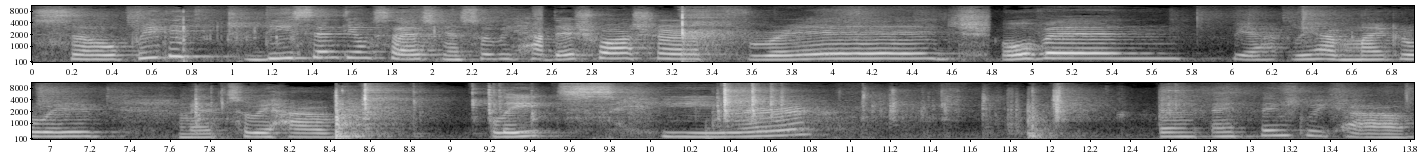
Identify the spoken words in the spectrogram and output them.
So, pretty decent yung size niya. So, we have dishwasher, fridge, oven. Have, we have microwave. So, we have plates here. And I think we have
